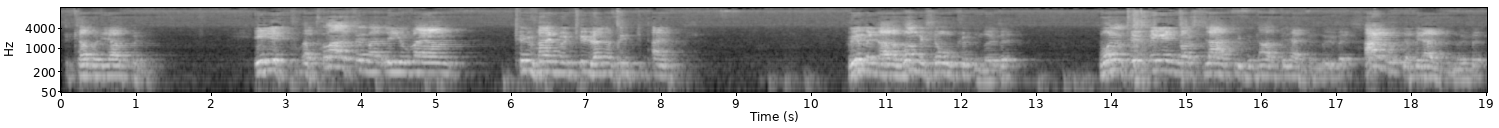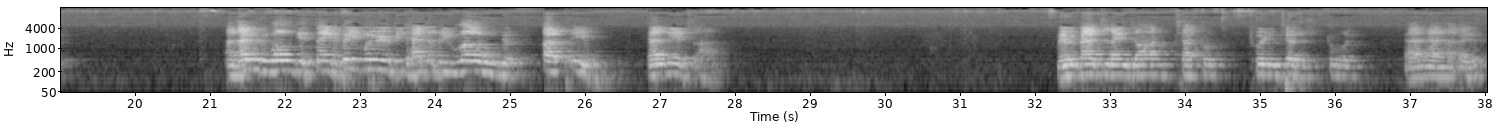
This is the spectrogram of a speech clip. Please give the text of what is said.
to cover the opening. It is approximately around 200, 250 pounds. Women, uh, a woman's soul couldn't move it. One or two men most likely would not have been able to move it. I wouldn't have been able to move it. And they would have rolled thing. To be moved, it had to be rolled uphill on the inside. Mary Magdalene, John chapter 20 tells a story. And, and uh,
